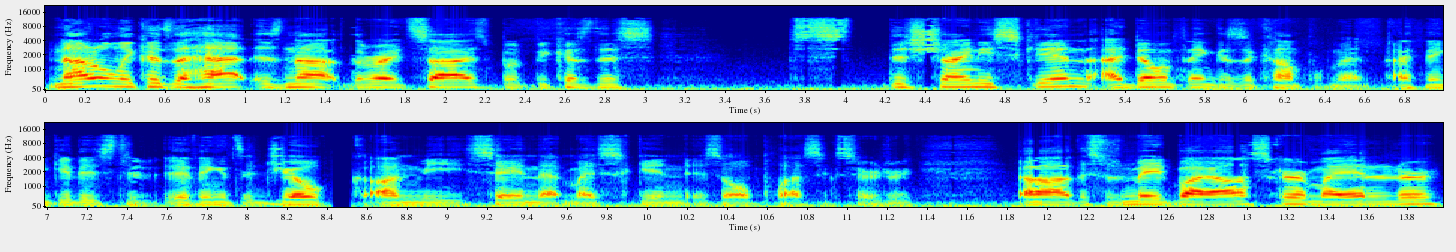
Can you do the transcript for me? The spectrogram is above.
Not only because the hat is not the right size, but because this this shiny skin I don't think is a compliment. I think it is. To, I think it's a joke on me saying that my skin is all plastic surgery. Uh, this was made by Oscar, my editor.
